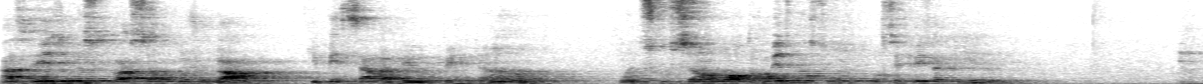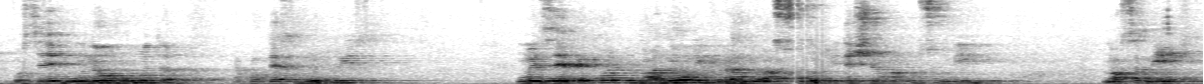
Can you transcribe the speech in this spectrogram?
Às vezes, uma situação conjugal que pensava haver o perdão, uma discussão, volta ao mesmo assunto. Você fez aquilo, você não muda. Acontece muito isso. Um exemplo é quando nós não livramos do assunto e deixamos consumir nossa mente.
